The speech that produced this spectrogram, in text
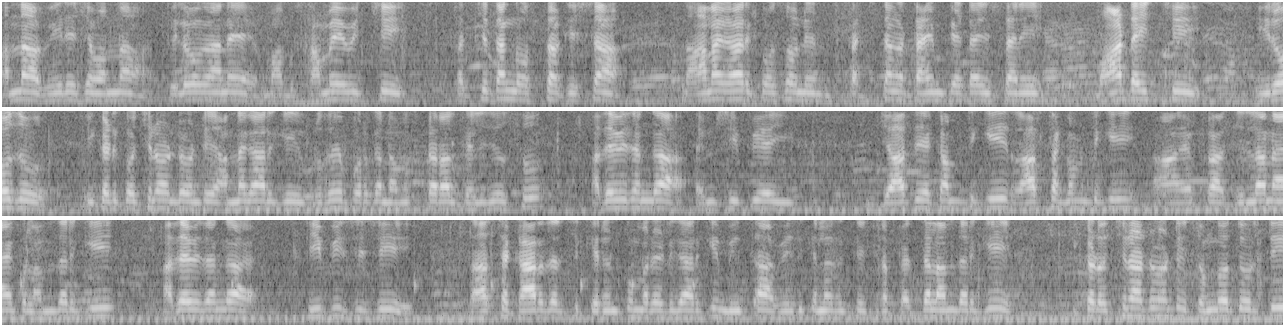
అన్న వీరేశం అన్న పిలవగానే మాకు సమయం ఇచ్చి ఖచ్చితంగా వస్తా కృష్ణ. నాన్నగారి కోసం నేను ఖచ్చితంగా టైం కేటాయిస్తానని మాట ఇచ్చి ఈరోజు ఇక్కడికి వచ్చినటువంటి అన్నగారికి హృదయపూర్వక నమస్కారాలు తెలియజేస్తూ అదేవిధంగా ఎంసీపీఐ జాతీయ కమిటీకి రాష్ట్ర కమిటీకి ఆ యొక్క జిల్లా నాయకులందరికీ అదేవిధంగా టీపీసీసీ రాష్ట్ర కార్యదర్శి కిరణ్ కుమార్ రెడ్డి గారికి మిగతా వేదికలకు తెచ్చిన పెద్దలందరికీ ఇక్కడ వచ్చినటువంటి తుంగతుర్తి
